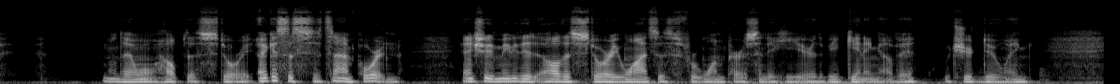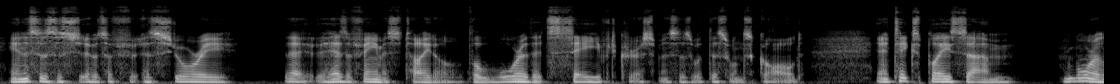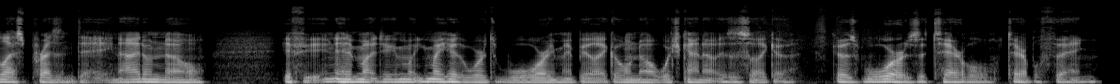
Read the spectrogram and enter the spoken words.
Well, that won't help this story. I guess this it's not important. Actually, maybe the, all this story wants is for one person to hear the beginning of it, which you're doing. And this is a, it's a, a story that has a famous title. The War That Saved Christmas is what this one's called. And it takes place um, more or less present day. Now, I don't know if it might, you might, you might hear the words war. You might be like, oh no, which kind of is this like a, because war is a terrible, terrible thing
